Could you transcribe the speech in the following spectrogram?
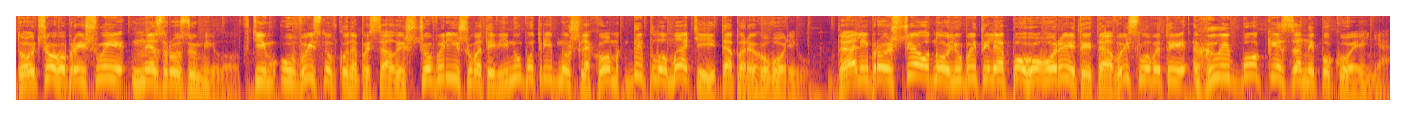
До чого прийшли, незрозуміло. Втім, у висновку написали, що вирішувати війну потрібно шляхом дипломатії та переговорів. Далі про ще одного любителя поговорити та висловити глибоке занепокоєння.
